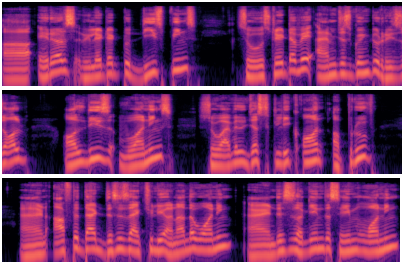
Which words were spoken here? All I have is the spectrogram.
uh, errors related to these pins. So straight away I am just going to resolve all these warnings. So I will just click on approve and after that this is actually another warning. And this is again the same warning.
